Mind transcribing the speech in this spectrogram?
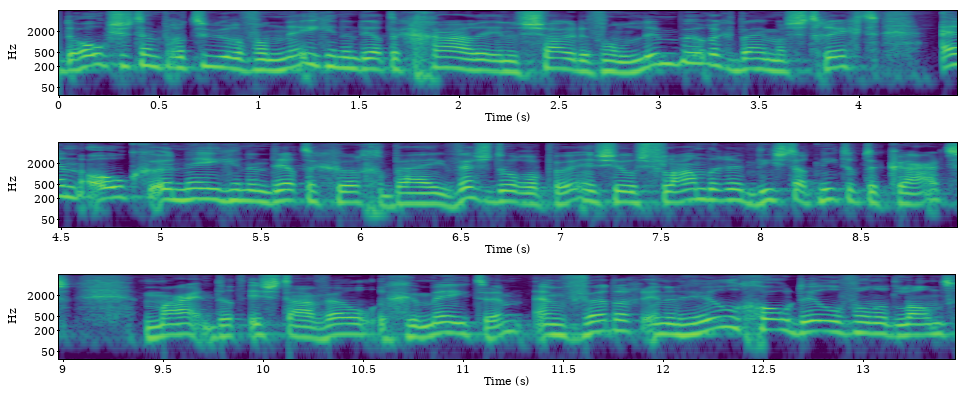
de hoogste temperaturen van 39 graden in het zuiden van Limburg bij Maastricht. En ook een 39er bij Westdorpen in Zeeuws-Vlaanderen. Die staat niet op de kaart, maar dat is daar wel gemeten. En verder in een heel groot deel van het land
